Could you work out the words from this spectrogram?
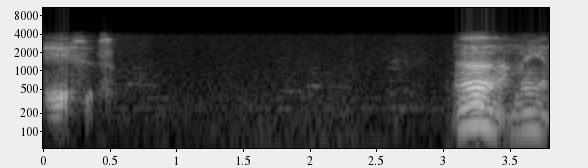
Jesus. Oh man.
